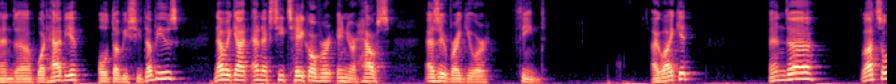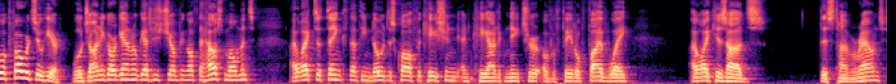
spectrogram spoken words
and uh, what have you, old WCWs. Now we got NXT Takeover in your house as a regular themed. I like it, and uh, lots to look forward to here. Will Johnny Gargano get his jumping off the house moment? I like to think that the no disqualification and chaotic nature of a fatal five way, I like his odds this time around.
